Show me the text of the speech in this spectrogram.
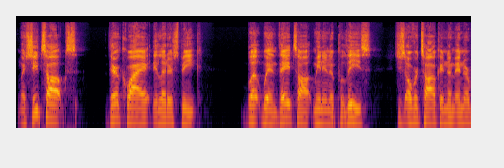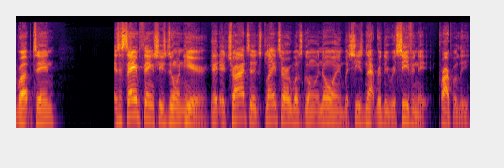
when she talks they're quiet they let her speak but when they talk meaning the police she's over talking them interrupting it's the same thing she's doing here they're trying to explain to her what's going on but she's not really receiving it properly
